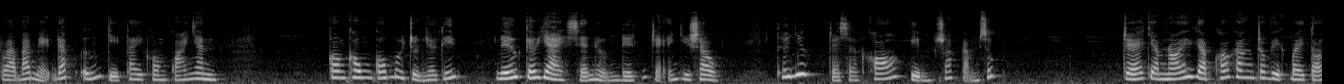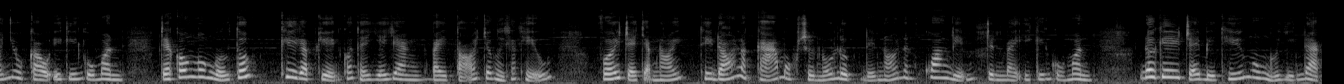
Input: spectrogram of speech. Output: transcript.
và ba mẹ đáp ứng chỉ tay con quá nhanh. Con không có môi trường giao tiếp, nếu kéo dài sẽ ảnh hưởng đến trẻ như sau. Thứ nhất, trẻ sẽ khó kiểm soát cảm xúc. Trẻ chậm nói gặp khó khăn trong việc bày tỏ nhu cầu ý kiến của mình. Trẻ có ngôn ngữ tốt, khi gặp chuyện có thể dễ dàng bày tỏ cho người khác hiểu. Với trẻ chậm nói thì đó là cả một sự nỗ lực để nói lên quan điểm, trình bày ý kiến của mình. Đôi khi trẻ bị thiếu ngôn ngữ diễn đạt,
